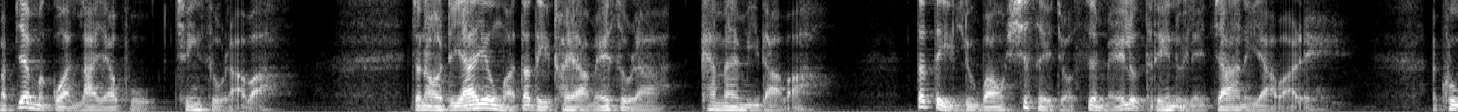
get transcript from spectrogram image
မပြတ်မကွက်လာရောက်ဖို့ချင်းဆိုတာပါကျွန်တော်တရားရုံးမှာတက်သေးထွက်ရမယ်ဆိုတာခံမှန်းမိတာပါတက်သေးလူပေါင်း80ကျော်စစ်မယ်လို့သတင်းတွေလည်းကြားနေရပါတယ်အခု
